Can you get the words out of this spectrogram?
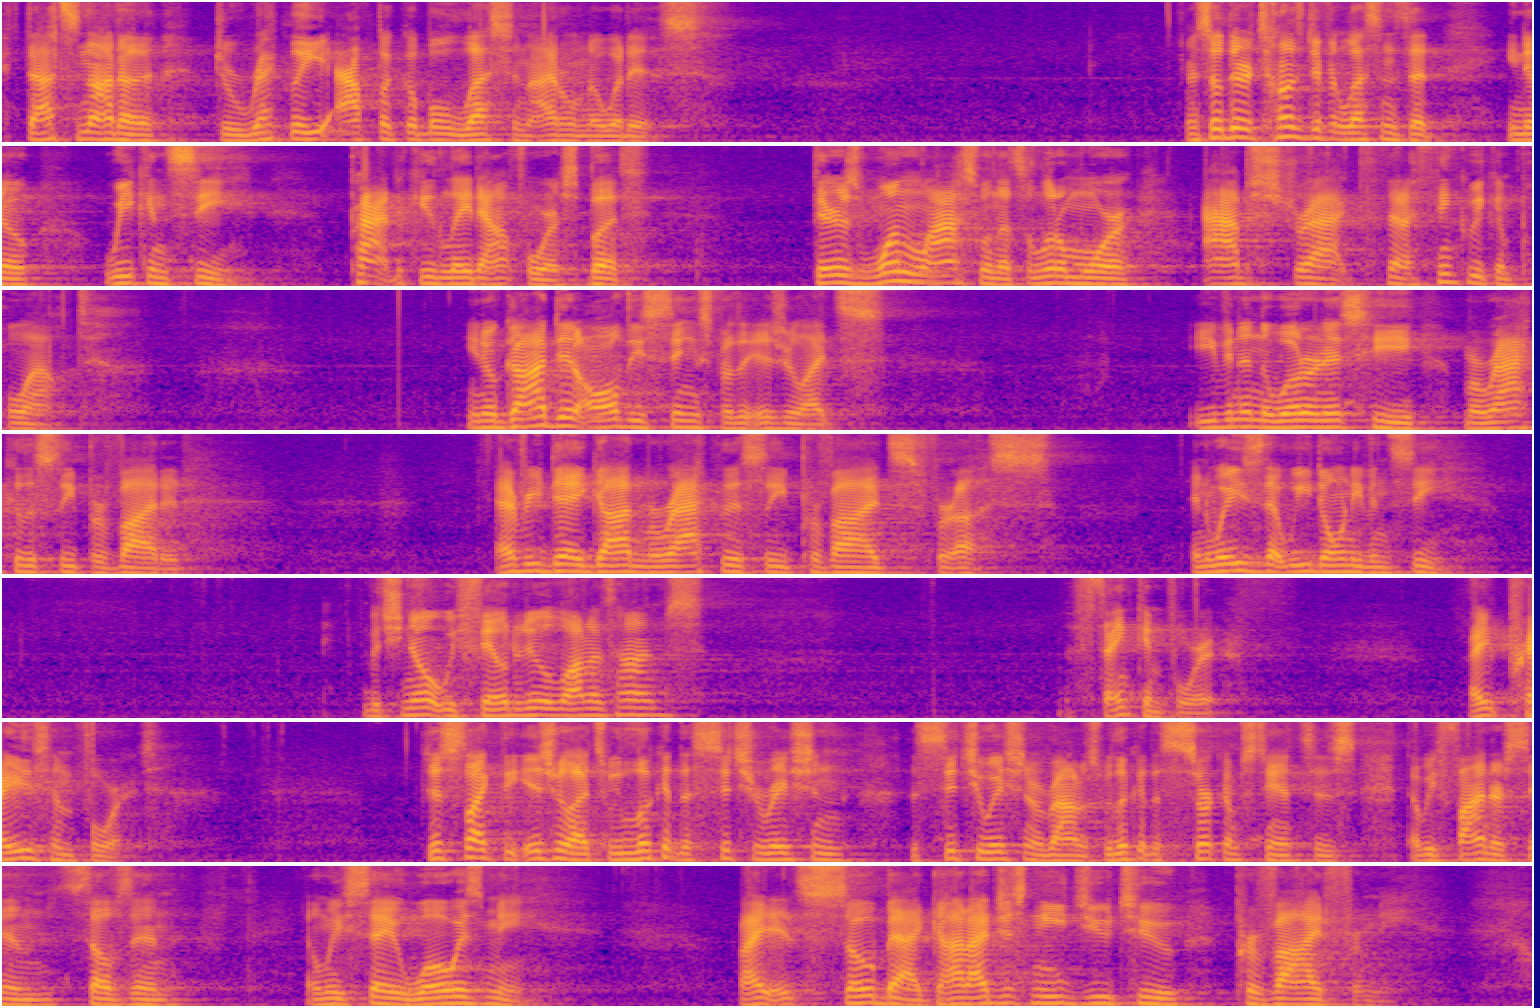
If that's not a directly applicable lesson, I don't know what is. And so there are tons of different lessons that, you know, we can see practically laid out for us, but there's one last one that's a little more abstract that I think we can pull out. You know, God did all these things for the Israelites. Even in the wilderness, He miraculously provided. Every day, God miraculously provides for us in ways that we don't even see. But you know what we fail to do a lot of times? Thank Him for it, right? Praise Him for it. Just like the Israelites, we look at the situation, the situation around us, we look at the circumstances that we find ourselves in, and we say, Woe is me, right? It's so bad. God, I just need you to provide for me.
